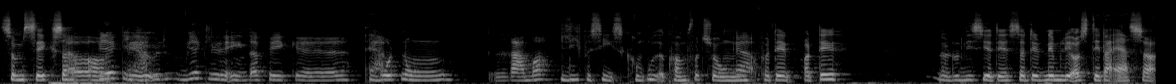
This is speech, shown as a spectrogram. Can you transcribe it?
som sekser. Og virkelig, ja. virkelig en, der fik øh, brudt ja. nogle rammer. Lige præcis, kom ud af komfortzonen ja. på den. Og det, når du lige siger det, så det er nemlig også det, der er så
